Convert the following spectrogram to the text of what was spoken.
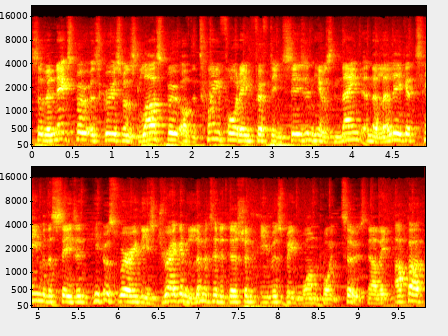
So the next boot is Griezmann's last boot of the 2014-15 season. He was named in the La Liga Team of the Season. He was wearing these Dragon Limited Edition Evo Speed 1.2s. Now the upper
